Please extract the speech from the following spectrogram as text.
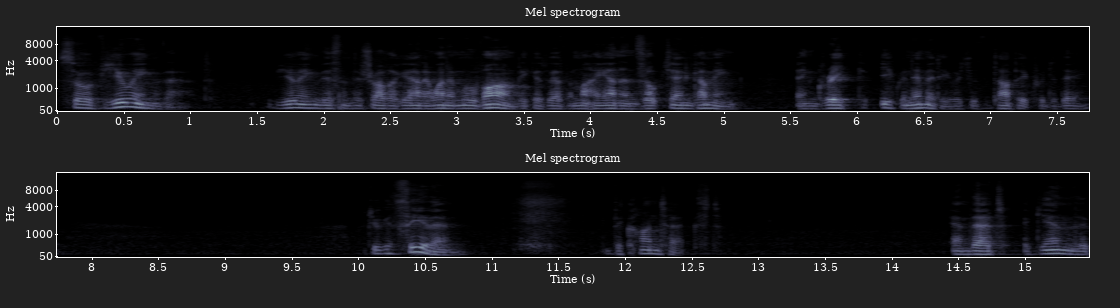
So viewing that, viewing this in the Shravakayana, I want to move on because we have the Mahayana and Dzogchen coming and great equanimity, which is the topic for today. You can see then the context. And that, again, the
